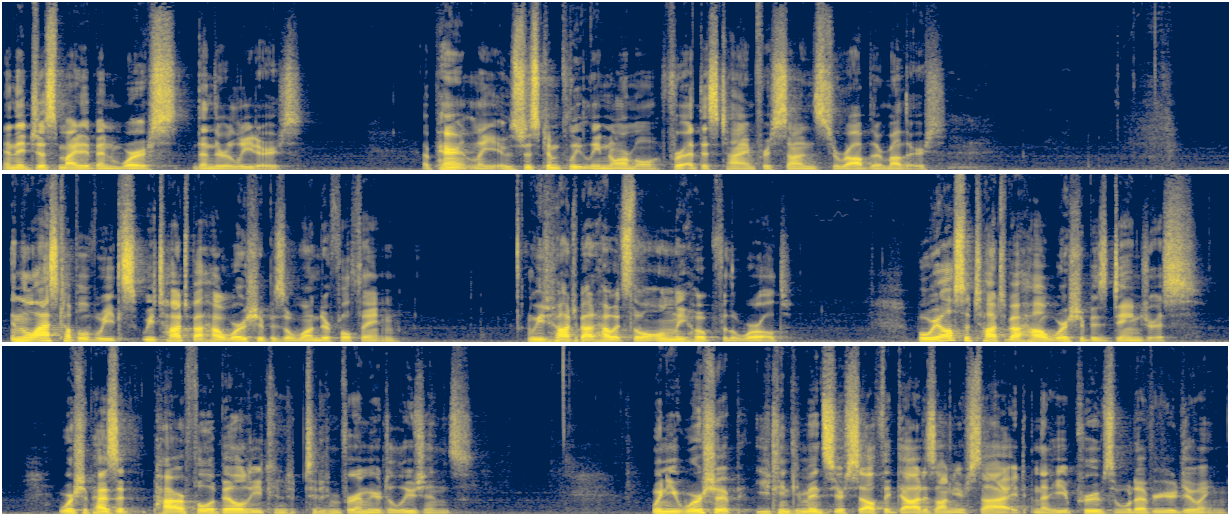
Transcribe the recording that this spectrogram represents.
and they just might have been worse than their leaders. Apparently, it was just completely normal for at this time for sons to rob their mothers. In the last couple of weeks, we talked about how worship is a wonderful thing. We talked about how it's the only hope for the world. But we also talked about how worship is dangerous. Worship has a powerful ability to, to confirm your delusions. When you worship, you can convince yourself that God is on your side and that He approves of whatever you're doing.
